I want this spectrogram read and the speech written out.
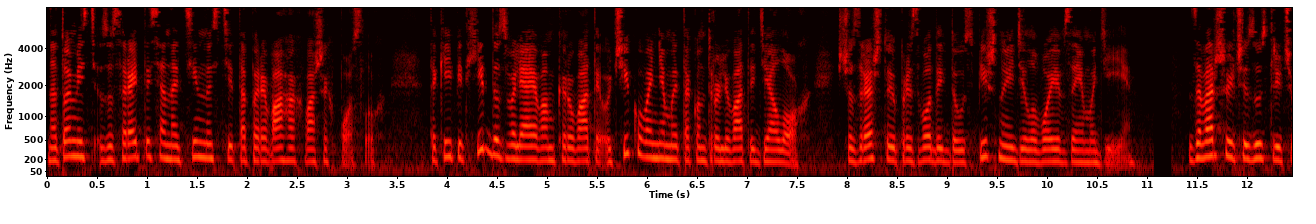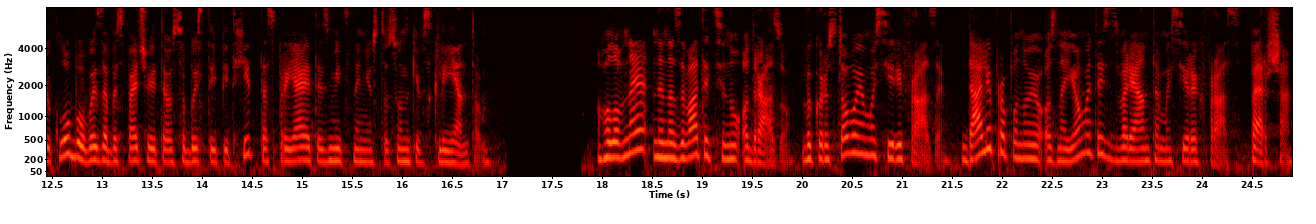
Натомість зосередьтеся на цінності та перевагах ваших послуг. Такий підхід дозволяє вам керувати очікуваннями та контролювати діалог, що зрештою призводить до успішної ділової взаємодії. Завершуючи зустріч у клубу, ви забезпечуєте особистий підхід та сприяєте зміцненню стосунків з клієнтом. Головне не називати ціну одразу. Використовуємо сірі фрази. Далі пропоную ознайомитись з варіантами сірих фраз. Перша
